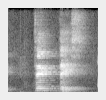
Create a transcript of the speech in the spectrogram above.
Take this,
